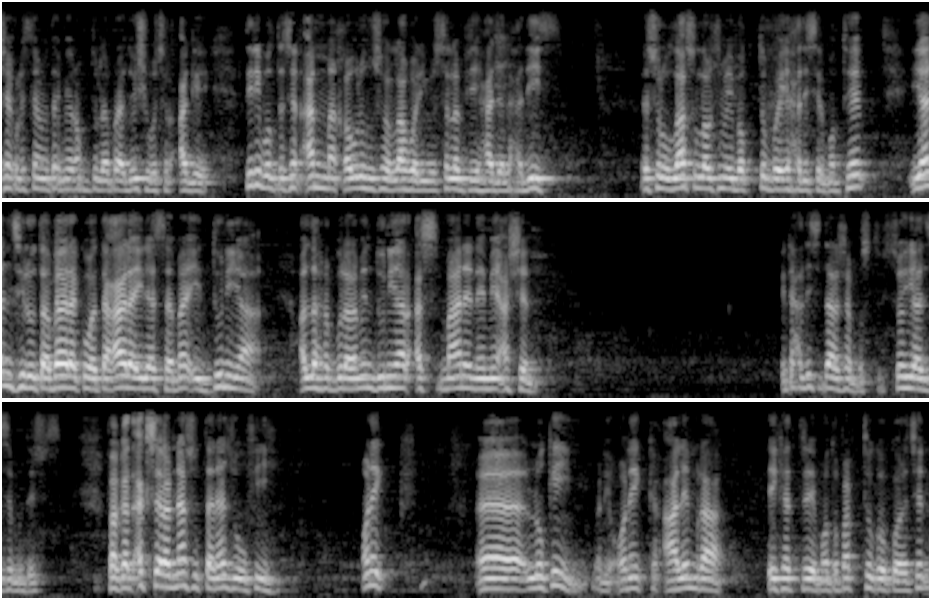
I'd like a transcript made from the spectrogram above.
শেখুল ইসলাম তামিয়া রহমতুল্লাহ প্রায় দুইশো বছর আগে তিনি বলতেছেন, আম্মা কাউল আলী ফি হাজাল হাদিস। রসুল্লাহ সাল্লাহ এই বক্তব্য এই হাদিসের মধ্যে ইলা দুনিয়া। আল্লাহ দুনিয়ার আসমানে নেমে আসেন। এটা দ্বারা সাব্যস্ত, সহি হাদিসের মধ্যে এসেছে। আকসার অনেক লোকেই মানে অনেক আলেমরা এই ক্ষেত্রে মত পার্থক্য করেছেন,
